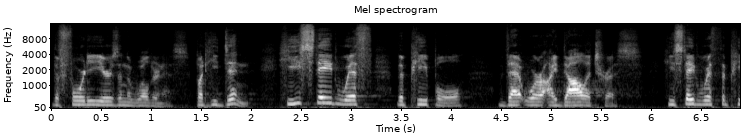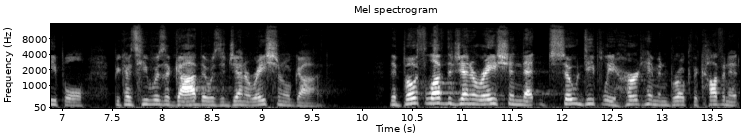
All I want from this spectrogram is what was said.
the 40 years in the wilderness. But he didn't. He stayed with the people that were idolatrous. He stayed with the people because he was a God that was a generational God. That both loved the generation that so deeply hurt him and broke the covenant,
